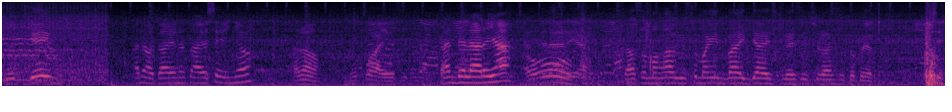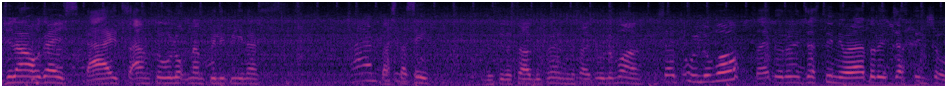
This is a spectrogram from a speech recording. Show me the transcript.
Good game. Ano, dahil na tayo sa inyo. Ano? Candelaria. Oo. Tapos sa mga gusto mag-invite guys, message lang sa Tupper. Message lang ako guys. Kahit saang sulok ng Pilipinas. Basta safe. May sinasabi ko yun, masakit ulo mo ah. Sa ulo mo. Sakit ulo ni Justin, eh. wala tuloy Justin show.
